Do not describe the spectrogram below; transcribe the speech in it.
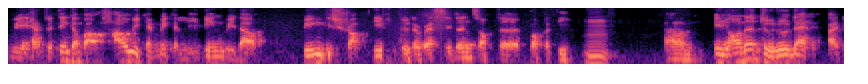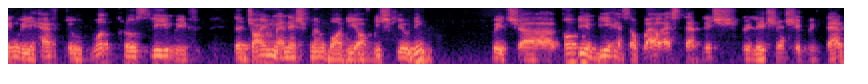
we have to think about how we can make a living without being disruptive to the residents of the property. Mm. Um, in order to do that, I think we have to work closely with the joint management body of each building, which uh, CoBnB has a well-established relationship with them.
